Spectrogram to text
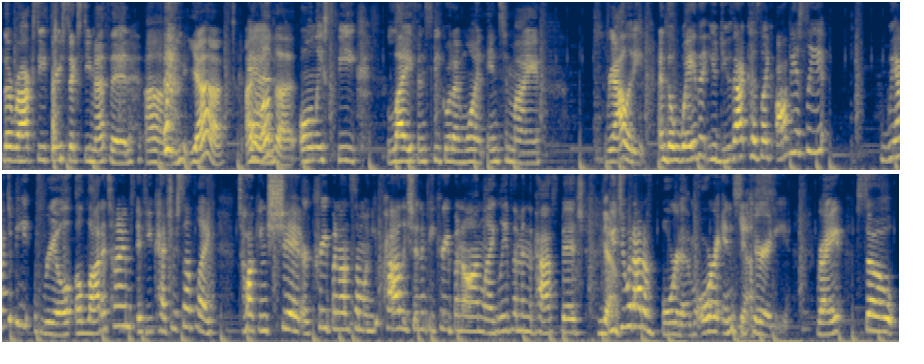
the Roxy 360 method. Um, yeah, I love that. Only speak life and speak what I want into my reality. And the way that you do that, because like obviously we have to be real. A lot of times, if you catch yourself like talking shit or creeping on someone you probably shouldn't be creeping on, like leave them in the past, bitch. Yeah. You do it out of boredom or insecurity, right? So,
